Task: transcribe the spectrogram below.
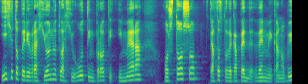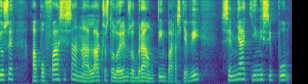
είχε το περιβραχιόνιο του αρχηγού την πρώτη ημέρα, ωστόσο καθώς το 15 δεν με ικανοποιούσε, αποφάσισα να αλλάξω στο Lorenzo Brown την Παρασκευή σε μια κίνηση που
